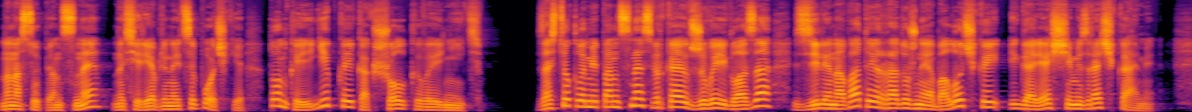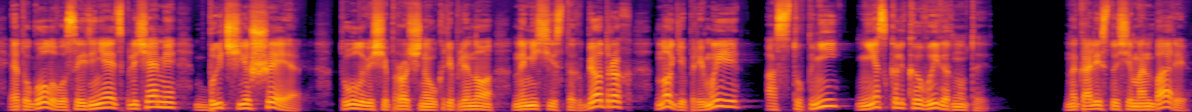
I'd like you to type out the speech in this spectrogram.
На носу пенсне на серебряной цепочке, тонкой и гибкой, как шелковая нить. За стеклами пенсне сверкают живые глаза с зеленоватой радужной оболочкой и горящими зрачками. Эту голову соединяет с плечами бычья шея. Туловище прочно укреплено на мясистых бедрах, ноги прямые, а ступни несколько вывернуты. На Калистусе Менбаре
